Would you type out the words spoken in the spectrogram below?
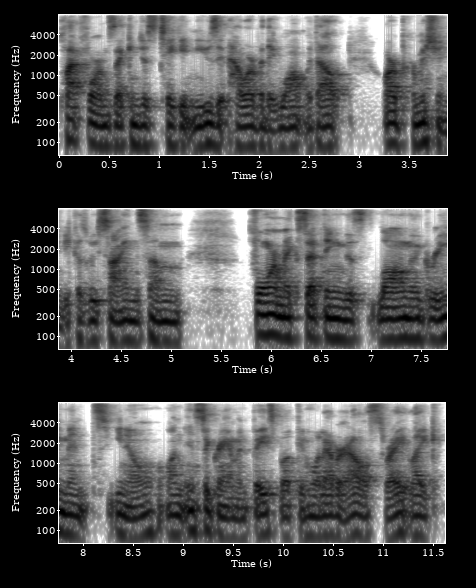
platforms that can just take it and use it however they want without our permission because we signed some form accepting this long agreement you know on instagram and facebook and whatever else right? Like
